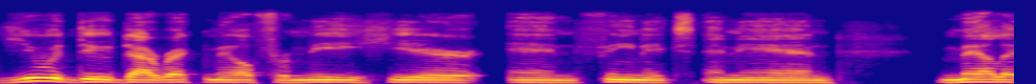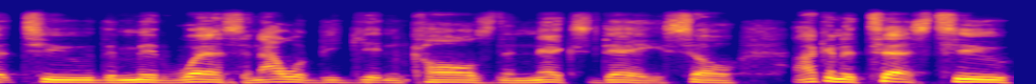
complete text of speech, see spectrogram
you would do direct mail for me here in Phoenix and then mail it to the Midwest, and I would be getting calls the next day. So I can attest to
